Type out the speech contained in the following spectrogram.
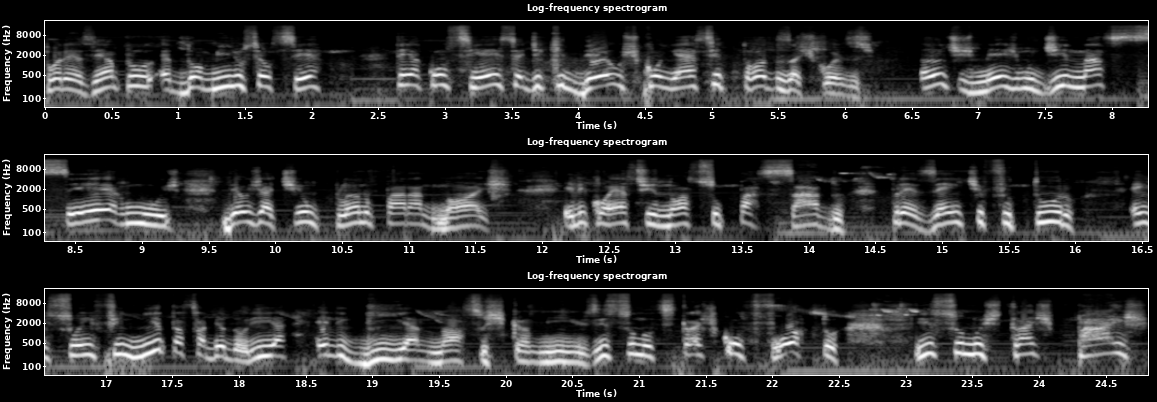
por exemplo, é, domine o seu ser. Tenha consciência de que Deus conhece todas as coisas. Antes mesmo de nascermos, Deus já tinha um plano para nós. Ele conhece nosso passado, presente e futuro em sua infinita sabedoria, ele guia nossos caminhos. Isso nos traz conforto, isso nos traz paz,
